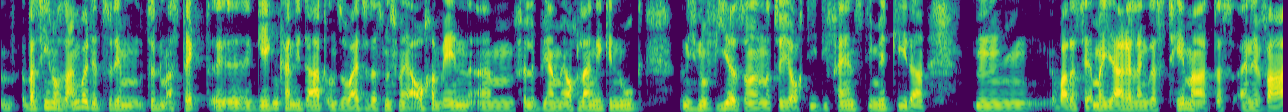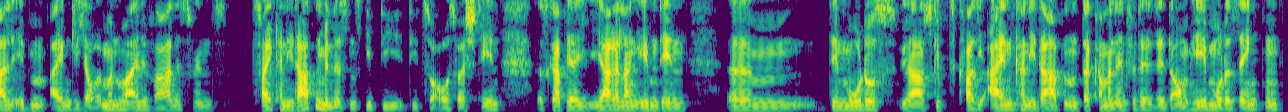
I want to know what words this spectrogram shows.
was ich noch sagen wollte zu dem, zu dem Aspekt äh, Gegenkandidat und so weiter, das müssen wir ja auch erwähnen. Ähm, Philipp, wir haben ja auch lange genug, nicht nur wir, sondern natürlich auch die, die Fans, die Mitglieder, war das ja immer jahrelang das Thema, dass eine Wahl eben eigentlich auch immer nur eine Wahl ist, wenn es zwei Kandidaten mindestens gibt, die, die zur Auswahl stehen. Es gab ja jahrelang eben den, ähm, den Modus, ja, es gibt quasi einen Kandidaten und da kann man entweder den Daumen heben oder senken.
